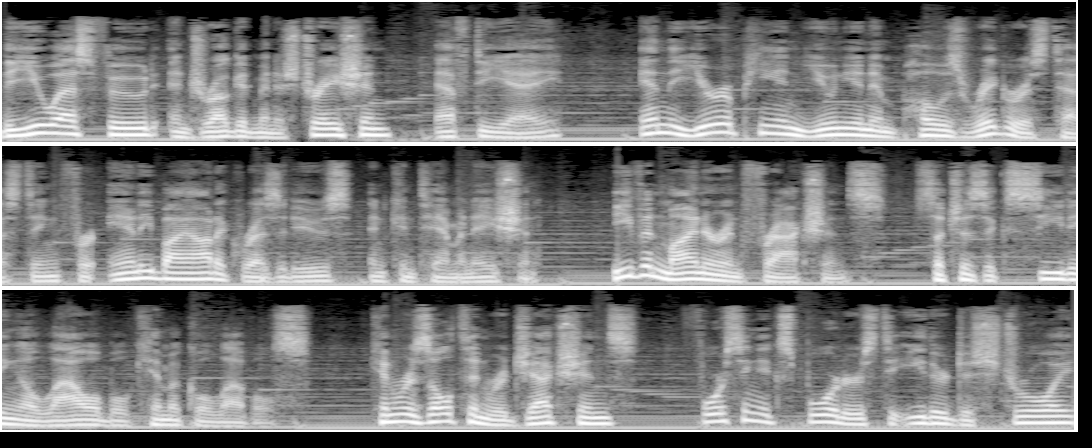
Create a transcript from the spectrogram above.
The U.S. Food and Drug Administration, FDA, and the European Union impose rigorous testing for antibiotic residues and contamination. Even minor infractions, such as exceeding allowable chemical levels, can result in rejections, forcing exporters to either destroy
